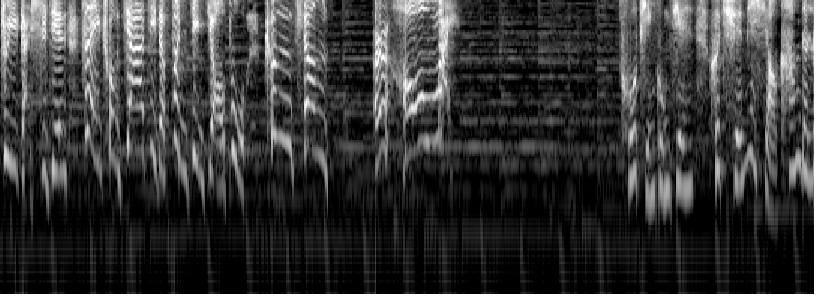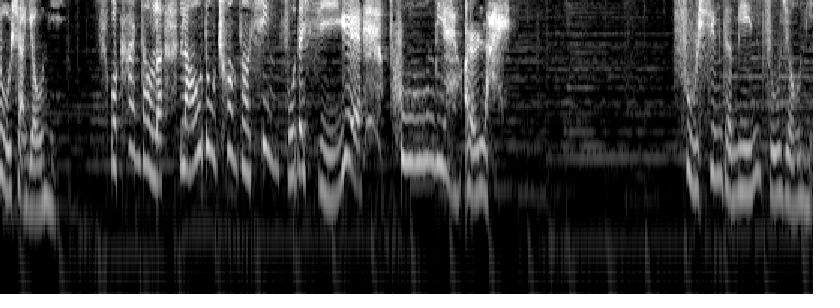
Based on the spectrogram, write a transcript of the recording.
追赶时间、再创佳绩的奋进脚步，铿锵而豪迈。脱贫攻坚和全面小康的路上有你，我看到了劳动创造幸福的喜悦扑面而来。复兴的民族有你。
